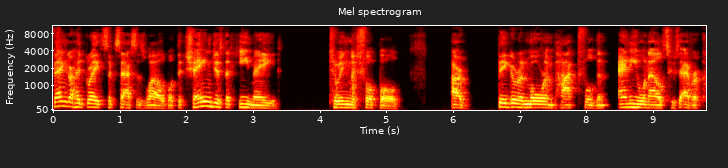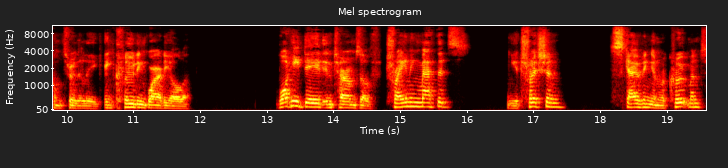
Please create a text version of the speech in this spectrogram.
Wenger had great success as well, but the changes that he made to English football are bigger and more impactful than anyone else who's ever come through the league, including Guardiola. What he did in terms of training methods, nutrition, scouting and recruitment,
